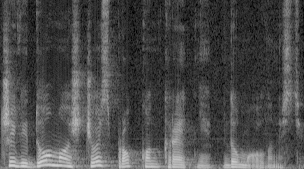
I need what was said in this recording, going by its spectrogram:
Чи відомо щось про конкретні домовленості?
